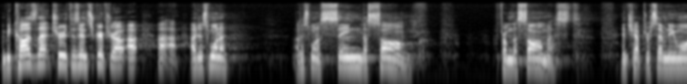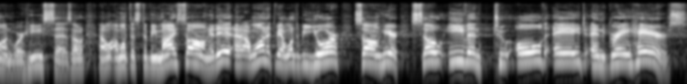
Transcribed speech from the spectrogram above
And because that truth is in Scripture, I, I, I just want to I just want to sing the song from the psalmist in chapter 71 where he says, I, I, want this to be my song. It is, I want it to be. I want it to be your song here. So even to old age and gray hairs.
